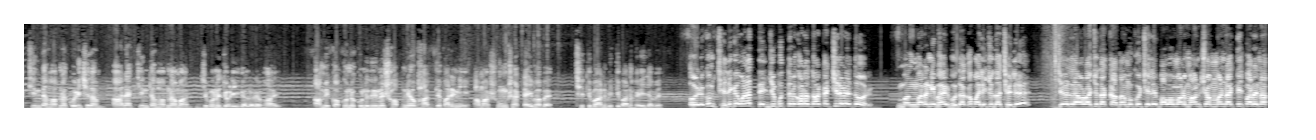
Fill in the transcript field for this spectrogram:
এক চিন্তা ভাবনা করেছিলাম, আর এক চিন্তা ভাবনা আমার জীবনে জড়িয়ে গেল রে ভাই। আমি কখনো কোনোদিনও স্বপ্নেও ভাবতে পারিনি, আমার সংসারটা এইভাবে ছিতিবান বিতিবান হয়ে যাবে। ওইরকম ছেলেকে মানে তেজপুত্র করার দরকার ছিল রে তোর। মাংমারানি ভাইয়ের ভোদা কাপালি চোদা ছেলে, যে লাউড়া চোদা কাদামুখো ছেলে বাবা মার মান সম্মান রাখতে পারে না,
